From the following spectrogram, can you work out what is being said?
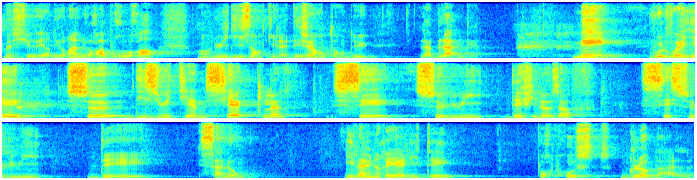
Monsieur Verdurin le rabrouera en lui disant qu'il a déjà entendu la blague. Mais vous le voyez, ce XVIIIe siècle, c'est celui des philosophes, c'est celui des salons. Il a une réalité, pour Proust, globale.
